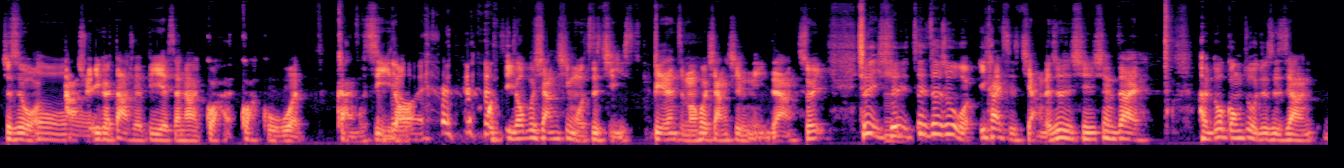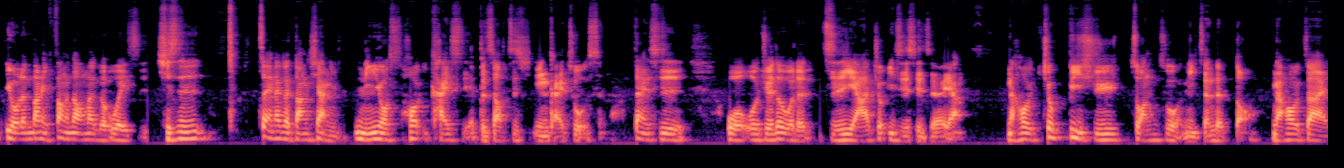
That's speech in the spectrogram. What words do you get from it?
就是我大学一个大学毕业生那里挂挂顾问，看我自己都 我自己都不相信我自己，别人怎么会相信你这样？所以所以所以这这是我一开始讲的，就是其实现在很多工作就是这样，有人把你放到那个位置，其实。在那个当下，你你有时候一开始也不知道自己应该做什么，但是我我觉得我的职涯就一直是这样，然后就必须装作你真的懂，然后在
